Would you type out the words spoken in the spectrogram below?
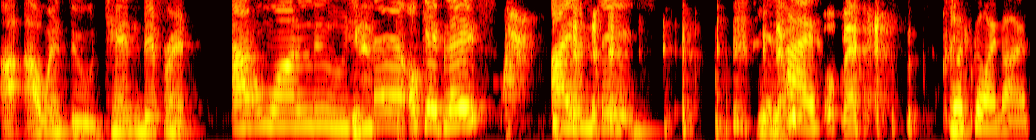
I, I went through 10 different, I don't want to lose you now. Okay, Blades. Iron Blades. Get that was Hi. so fast. What's going on?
